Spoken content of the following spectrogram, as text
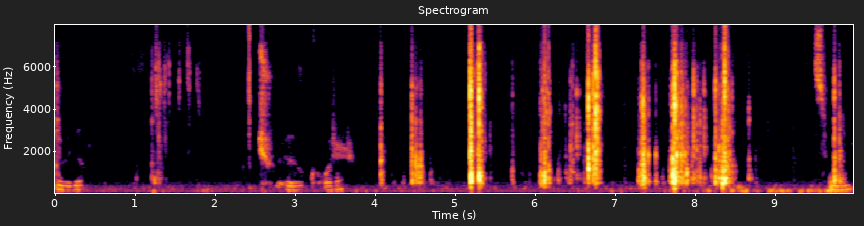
Here we go. True quarter. It's one.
